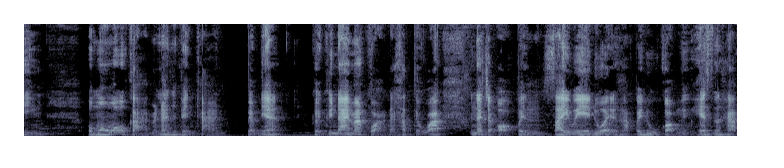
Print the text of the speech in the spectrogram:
ทิ้ง ผมมองว่าโอกาสมันน่าจะเป็นการแบบเนี้ย เกิดขึ้นได้มากกว่านะครับ แต่ว่าน่าจะออกเป็นไซด์เวย์ด้วยนะครับ ไปดูกรอบ 1H นะครับ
